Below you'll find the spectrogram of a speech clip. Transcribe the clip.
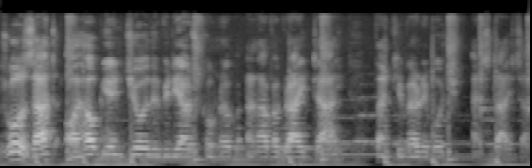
As well as that I hope you enjoy the videos coming up and have a great day. Thank you very much and stay safe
